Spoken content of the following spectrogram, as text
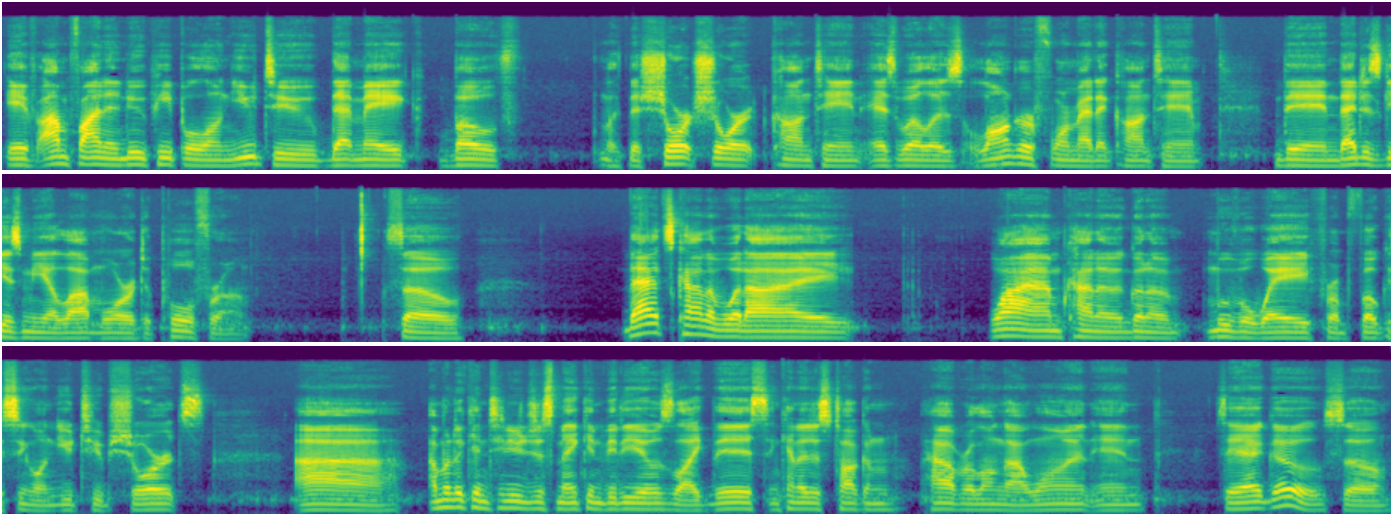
if i'm finding new people on youtube that make both like the short short content as well as longer formatted content then that just gives me a lot more to pull from. So that's kind of what I why I'm kind of gonna move away from focusing on YouTube Shorts. Uh, I'm gonna continue just making videos like this and kind of just talking however long I want and see how it goes. So,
